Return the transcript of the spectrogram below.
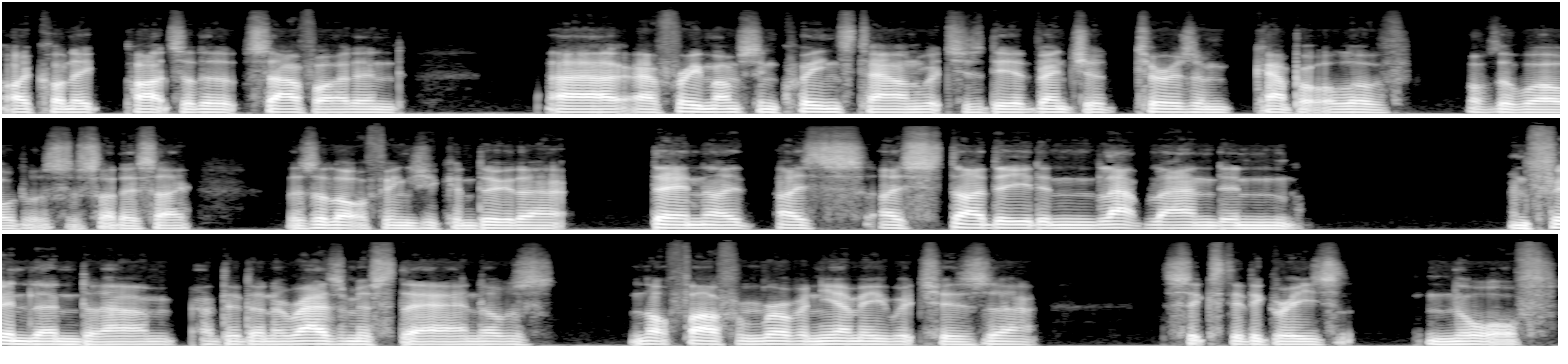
iconic parts of the South Island. Uh, three months in Queenstown, which is the adventure tourism capital of of the world, so they say. There's a lot of things you can do there. Then I I, I studied in Lapland in in Finland. Um, I did an Erasmus there, and I was not far from Rovaniemi, which is uh, 60 degrees north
